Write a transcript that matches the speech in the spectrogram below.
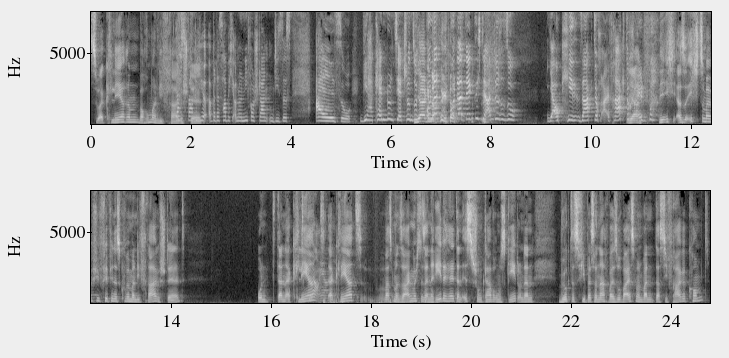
zu erklären, warum man die Frage Das stellt. hier, aber das habe ich auch noch nie verstanden, dieses, also, wir kennen uns jetzt schon so. Ja, genau, und, dann, genau. und dann denkt sich der andere so, ja, okay, sag doch, frag doch Ja, einfach. nee, ich, also ich zum Beispiel finde es cool, wenn man die Frage stellt und dann erklärt, Genau, ja. erklärt, was man sagen möchte, seine Rede hält, dann ist schon klar, worum es geht und dann wirkt das viel besser nach, weil so weiß man, wann dass die Frage kommt.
